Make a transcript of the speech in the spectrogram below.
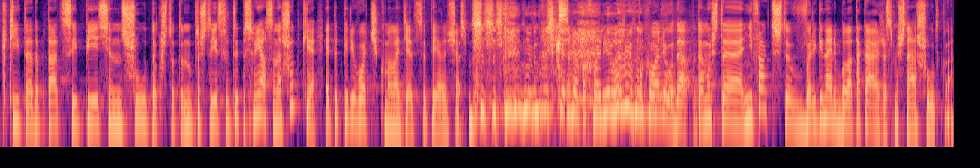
какие-то адаптации песен, шуток, что-то. Ну, потому что если ты посмеялся на шутке, это переводчик молодец. Это я сейчас немножко себя похвалила. Немножко похвалю, да, потому что не факт, что в оригинале была такая же смешная шутка.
